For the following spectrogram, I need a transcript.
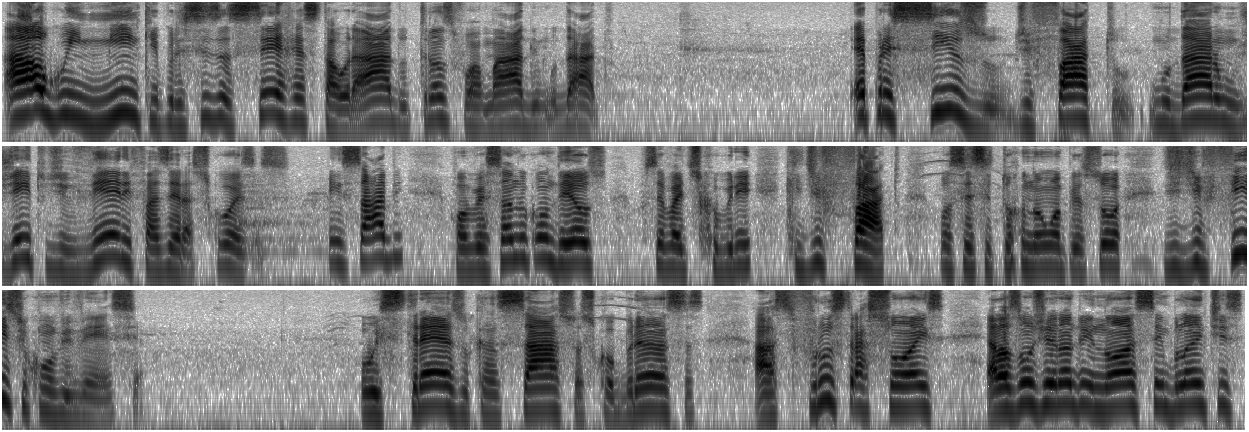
Há algo em mim que precisa ser restaurado, transformado e mudado. É preciso, de fato, mudar um jeito de ver e fazer as coisas. Quem sabe, conversando com Deus, você vai descobrir que, de fato, você se tornou uma pessoa de difícil convivência. O estresse, o cansaço, as cobranças, as frustrações, elas vão gerando em nós semblantes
